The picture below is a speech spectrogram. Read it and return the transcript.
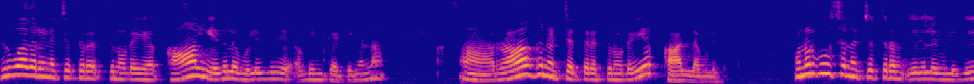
திருவாதிரை நட்சத்திரத்தினுடைய கால் எதில் விழுது அப்படின்னு கேட்டிங்கன்னா ராகு நட்சத்திரத்தினுடைய காலில் விழுது. புனர்பூச நட்சத்திரம் எதில் விழுது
